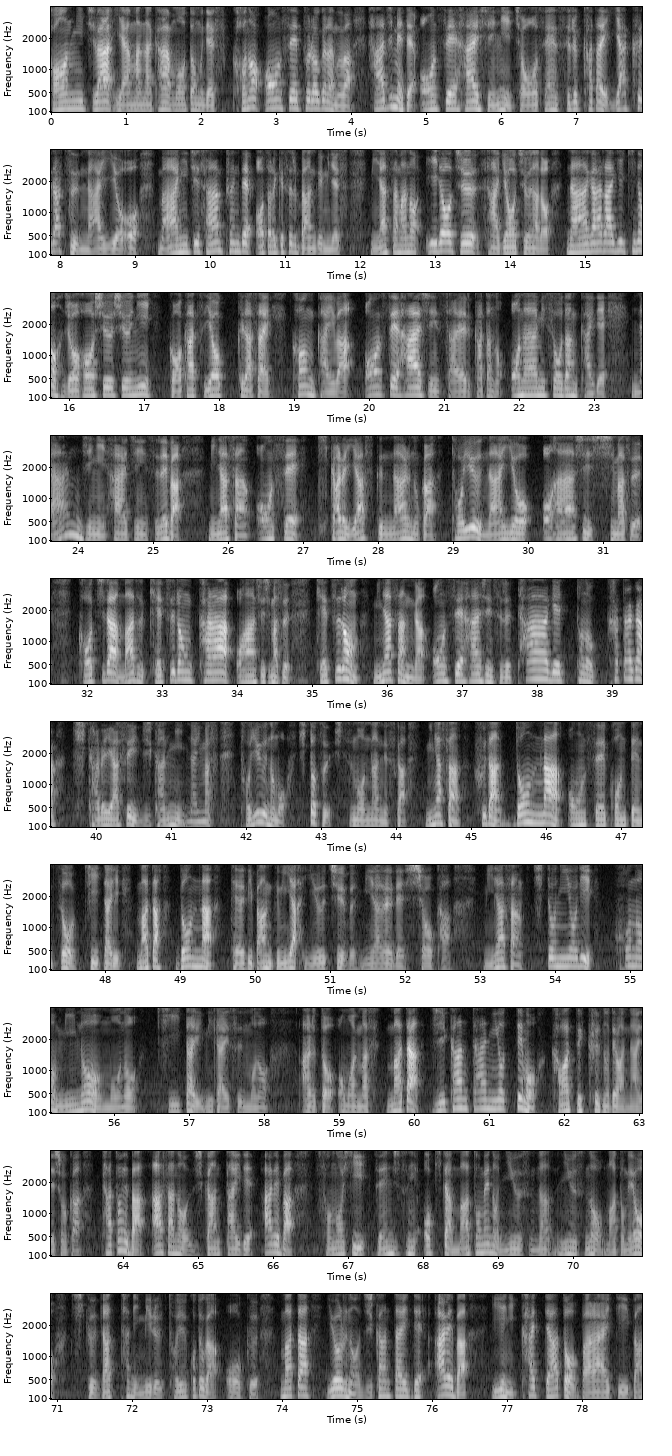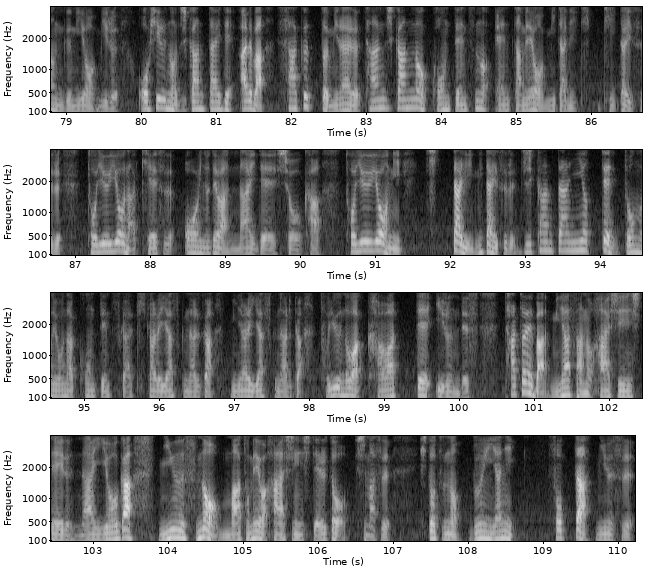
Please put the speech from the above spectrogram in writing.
こんにちは、山中もとむです。この音声プログラムは、初めて音声配信に挑戦する方へ役立つ内容を毎日3分でお届けする番組です。皆様の移動中、作業中など、ながら聞きの情報収集にご活用ください。今回は音声配信される方のお悩み相談会で何時に配信すれば皆さん音声聞かれやすくなるのかという内容をお話しします。こちら、まず結論からお話しします。結論、皆さんが音声配信するターゲットの方が聞かれやすい時間になります。というのも、一つ質問なんですが、皆さん、普段どんな音声コンテンツを聞いたり、またどんなテレビ番組や YouTube 見られるでしょうか皆さん、人により好みのもの、聞いたり見たりするものあると思います。また、時間帯によっても変わってくるのではないでしょうか。例えば、朝の時間帯であれば、その日、前日に起きたまとめのニュースな、ニュースのまとめを聞くだったり見るということが多く、また、夜の時間帯であれば、家に帰って後バラエティ番組を見る。お昼の時間帯であればサクッと見られる短時間のコンテンツのエンタメを見たり聞いたりする。というようなケース多いのではないでしょうか。というように聞いたり見たりする。時間帯によってどのようなコンテンツが聞かれやすくなるか見られやすくなるかというのは変わってているんです。例えば皆さんの配信している内容がニュースのまとめを配信しているとします。一つの分野に沿ったニュース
